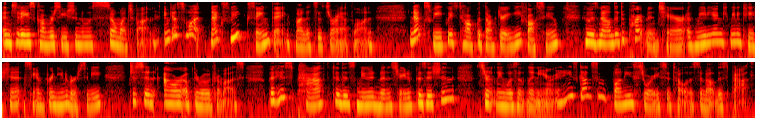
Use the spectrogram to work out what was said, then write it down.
And today's conversation was so much fun. And guess what? Next week, same thing, minus the triathlon. Next week, we talk with Dr. Iggy Fosu, who is now the department chair of media and communication at Stanford University, just an hour up the road from us. But his path to this new administrative position certainly wasn't linear, and he's got some funny stories to tell us about this path.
